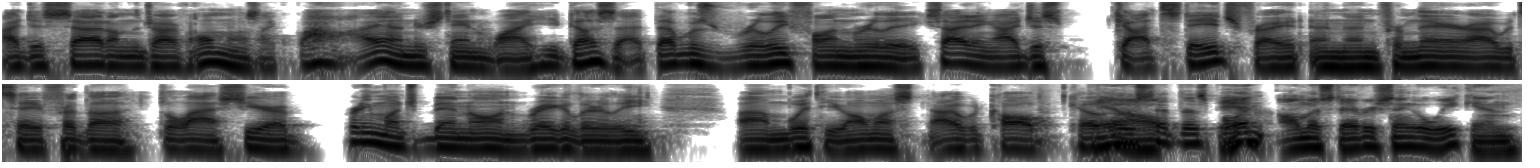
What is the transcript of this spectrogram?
I just sat on the drive home. I was like, wow, I understand why he does that. That was really fun, really exciting. I just got stage fright, and then from there, I would say for the the last year, I've pretty much been on regularly. Um, with you, almost I would call co-host Yeah, at this point. Yeah, almost every single weekend.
